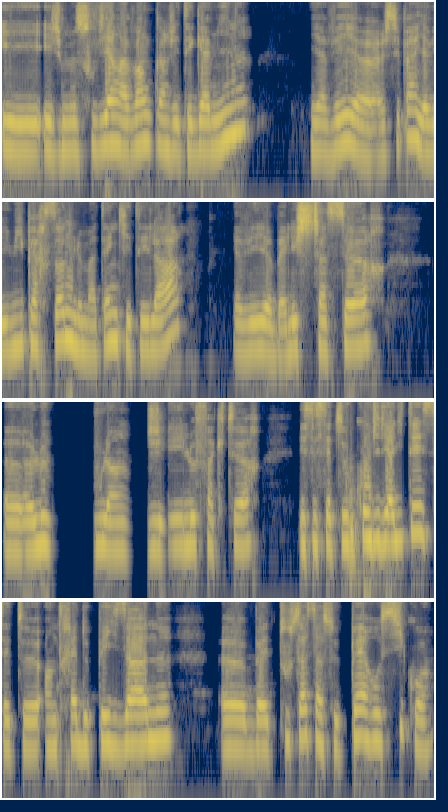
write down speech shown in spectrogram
Et, je me souviens avant, quand j'étais gamine, il y avait, euh, je sais pas, il y avait huit personnes le matin qui étaient là. Il y avait euh, ben, les chasseurs, euh, le boulanger, le facteur. Et c'est cette convivialité, cette entraide paysanne, ben, tout ça, ça se perd aussi, quoi.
